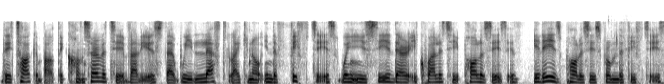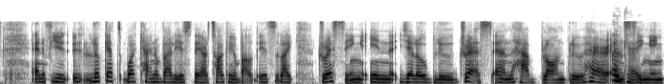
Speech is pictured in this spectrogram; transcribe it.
they talk about the conservative values that we left, like you know, in the 50s. When you see their equality policies, it, it is policies from the 50s. And if you look at what kind of values they are talking about, it's like dressing in yellow blue dress and have blonde blue hair okay. and singing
